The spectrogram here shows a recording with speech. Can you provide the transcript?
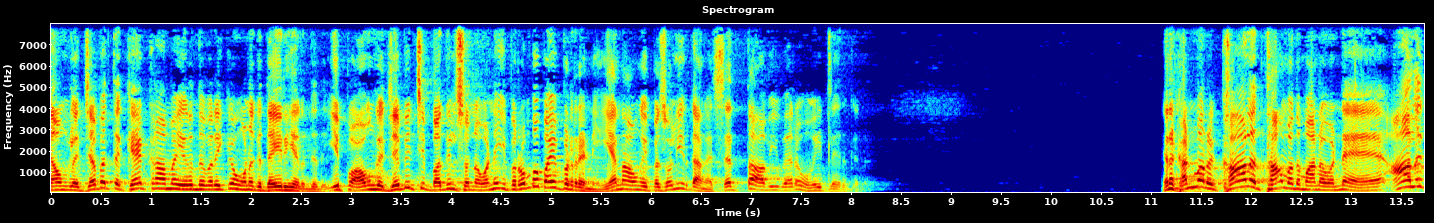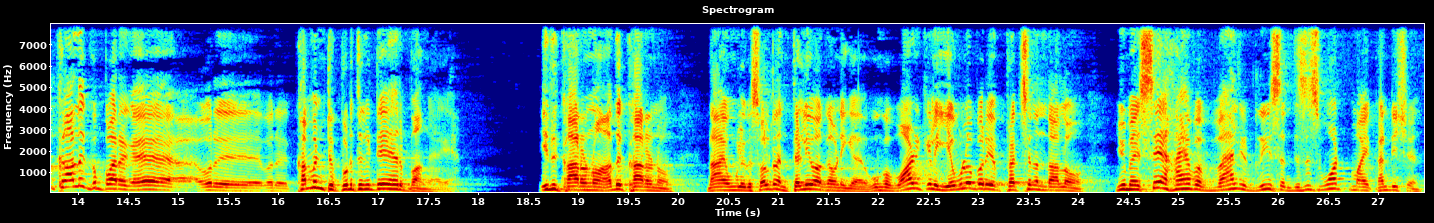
அவங்கள ஜெபத்தை கேட்காம இருந்த வரைக்கும் உனக்கு தைரியம் இருந்தது. இப்போ அவங்க ஜெபிச்சு பதில் சொன்ன உடனே இப்ப ரொம்ப பயப்படுற நீ. ஏன்னா அவங்க இப்ப சொல்லியிருக்காங்க செத்த ஆவி வேற உன் வீட்டில் இருக்குது. ஏன்னா கண்மார கால தாமதமான உடனே ஆளுக்கு ஆளுக்கு பாருங்க ஒரு ஒரு கமெண்ட் கொடுத்துக்கிட்டே இருப்பாங்க. இது காரணம் அது காரணம். நான் உங்களுக்கு சொல்றேன் தெளிவாக கவனிங்க. உங்க வாழ்க்கையில எவ்வளவு பெரிய பிரச்சனை இருந்தாலும் you may say I have a valid reason this is what my condition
